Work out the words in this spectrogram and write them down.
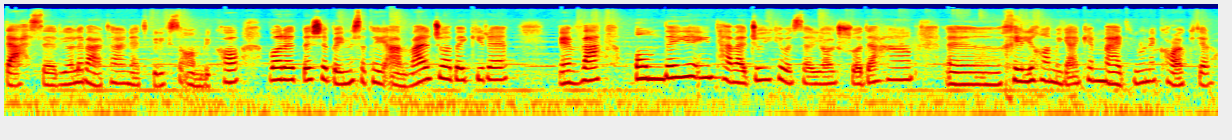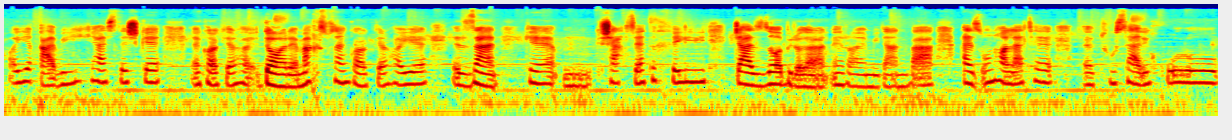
ده سریال برتر نتفلیکس آمریکا وارد بشه بین ستای اول جا بگیره. و عمده این توجهی که به سریال شده هم خیلی ها میگن که مدیون کاراکترهای قوی هستش که کاراکترهای داره مخصوصا کاراکترهای زن که شخصیت خیلی جذابی رو دارن ارائه میدن و از اون حالت تو سری خور و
